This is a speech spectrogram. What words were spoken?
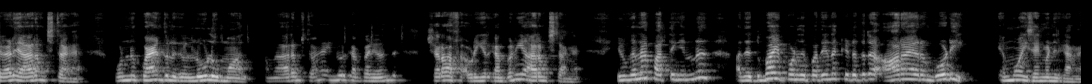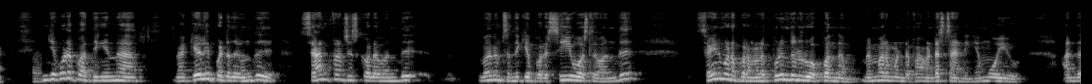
வேலையை ஆரம்பிச்சிட்டாங்க. ஒன்னு கோயம்புத்தூர் இருக்கிற லூலு மால். அவங்க ஆரம்பிச்சிட்டாங்க. இன்னொரு கம்பெனி வந்து ஷராஃப் அப்படிங்கிற கம்பெனி ஆரம்பிச்சிட்டாங்க. இவங்க எல்லாம் பாத்தீங்கன்னா அந்த துபாய் போனது பாத்தீங்கன்னா கிட்டத்தட்ட ஆறாயிரம் கோடி எம்ஓஐ சைன் பண்ணிருக்காங்க இங்க கூட பாத்தீங்கன்னா நான் கேள்விப்பட்டது வந்து சான் பிரான்சிஸ்கோல வந்து முதலும் சந்திக்க போற சிஇஓஸ்ல வந்து சைன் பண்ண போறாங்களா புரிந்துணர்வு ஒப்பந்தம் மெமரமெண்ட் ஆஃப் அண்டர்ஸ்டாண்டிங் எம்ஓயு அந்த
